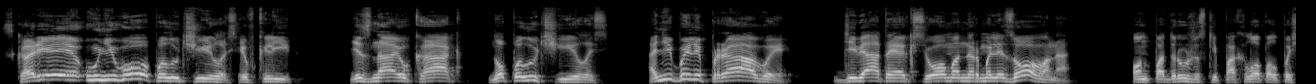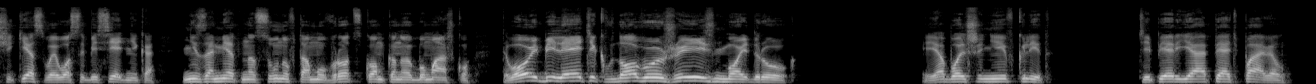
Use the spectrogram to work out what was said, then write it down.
«Скорее у него получилось, Евклид! Не знаю как, но получилось. Они были правы. Девятая аксиома нормализована. Он подружески похлопал по щеке своего собеседника, незаметно сунув тому в рот скомканную бумажку. «Твой билетик в новую жизнь, мой друг!» «Я больше не Евклид. Теперь я опять Павел.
